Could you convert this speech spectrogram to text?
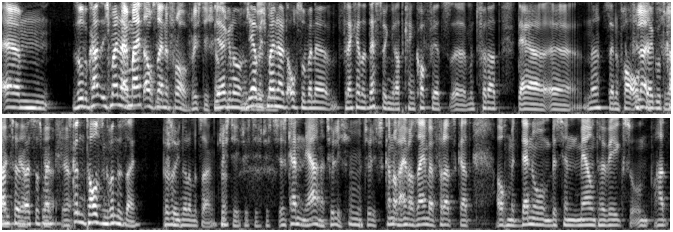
ähm, so, du kannst, ich meine. Halt, er meint auch seine Frau, richtig. Ja, genau. Du, ja, aber ich meine halt auch so, wenn er, vielleicht hat er deswegen gerade keinen Kopf jetzt äh, mit Firat, der äh, ne, seine Frau vielleicht, auch sehr gut kannte, ja. weißt du, was ich meine? Es ja, könnten tausend Gründe sein. Das würde ich nur damit sagen. Richtig, richtig, richtig. Es kann, ja, natürlich, hm. natürlich. Es kann auch einfach sein, weil Firat gerade auch mit Denno ein bisschen mehr unterwegs und hat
